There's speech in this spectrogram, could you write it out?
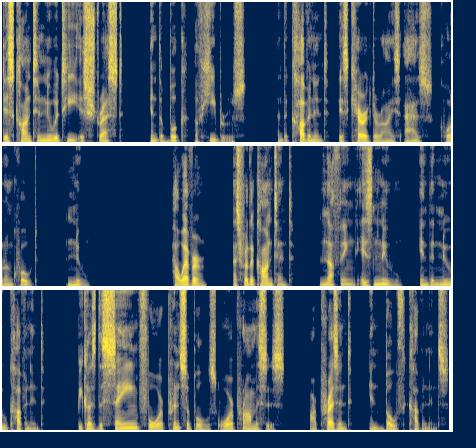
discontinuity is stressed in the book of Hebrews, and the covenant is characterized as quote unquote new. However, as for the content, nothing is new in the new covenant because the same four principles or promises are present in both covenants.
